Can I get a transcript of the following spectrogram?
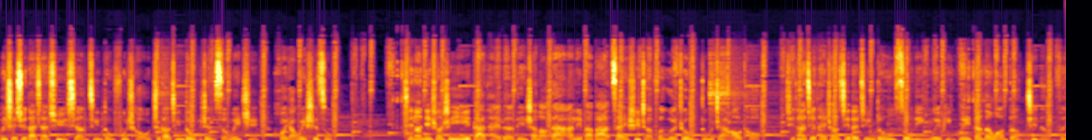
会持续打下去，向京东复仇，直到京东认怂为止，火药味十足。前两年双十一，大台的电商老大阿里巴巴在市场份额中独占鳌头。其他接台唱戏的京东、苏宁、唯品会、当当网等只能分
